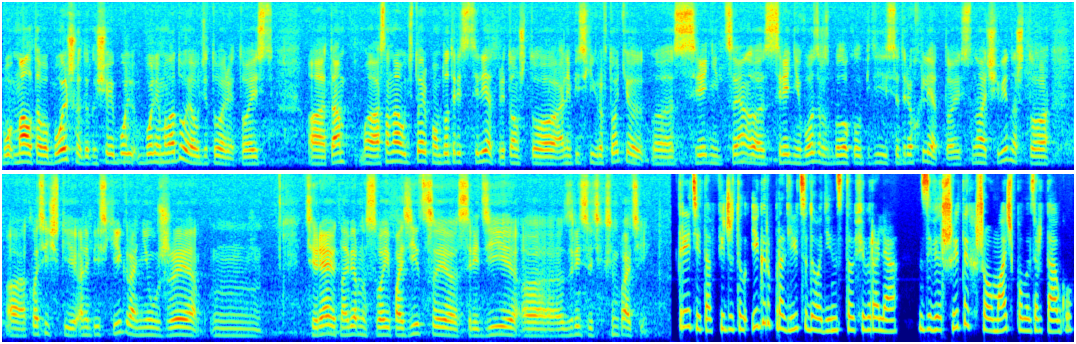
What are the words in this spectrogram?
мало того больше, так еще и более молодую аудиторию. То есть там а, основная аудитория, по-моему, до 30 лет, при том, что Олимпийские игры в Токио э, средний, цен, э, средний возраст был около 53 лет. То есть, ну, очевидно, что а, классические Олимпийские игры, они уже теряют, наверное, свои позиции среди зрительских симпатий. Третий этап фиджитал игр продлится до 11 февраля. Завершит их шоу-матч по лазертагу.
